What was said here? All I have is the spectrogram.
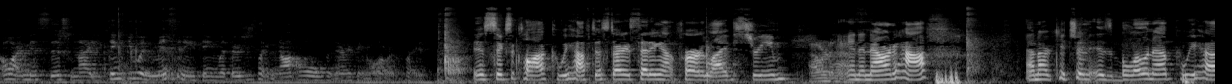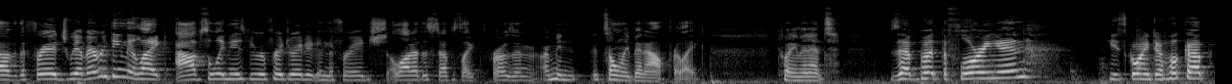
oh, I missed this and that. You'd think you wouldn't miss anything, but there's just like knot holes and everything all over the place. It's six o'clock. We have to start setting up for our live stream Hour and a half. in an hour and a half. And our kitchen is blown up. We have the fridge. We have everything that like absolutely needs to be refrigerated in the fridge. A lot of the stuff is like frozen. I mean, it's only been out for like 20 minutes. Zeb put the flooring in. He's going to hook up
